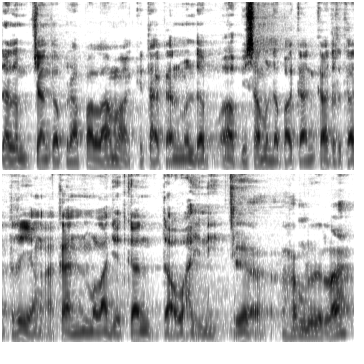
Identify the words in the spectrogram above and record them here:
dalam jangka berapa lama kita akan mendap- eh, bisa mendapatkan kader-kader yang akan melanjutkan dakwah ini? Ya, alhamdulillah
